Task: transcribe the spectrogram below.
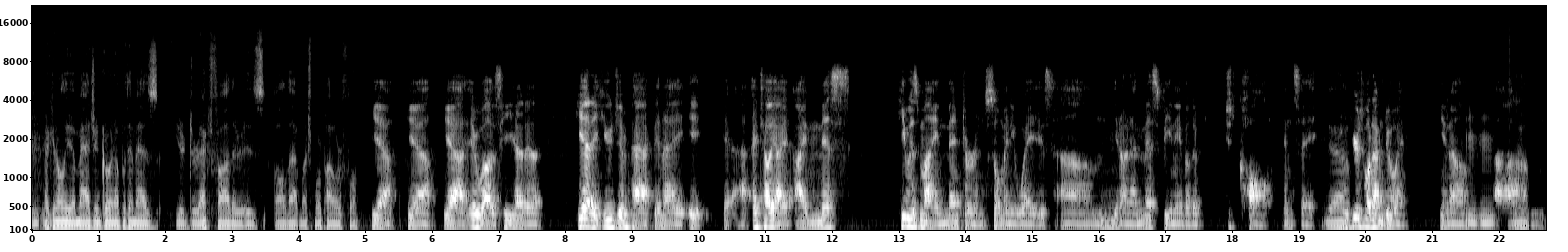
Mm-hmm. I can only imagine growing up with him as your direct father is all that much more powerful. Yeah, yeah, yeah. It was. He had a he had a huge impact, and I it, I tell you, I I miss. He was my mentor in so many ways, um, Mhm. you know, and I miss being able to just call and say, Yeah. "Hey, "Here's what I'm doing," you know. Mm-hmm. Um,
